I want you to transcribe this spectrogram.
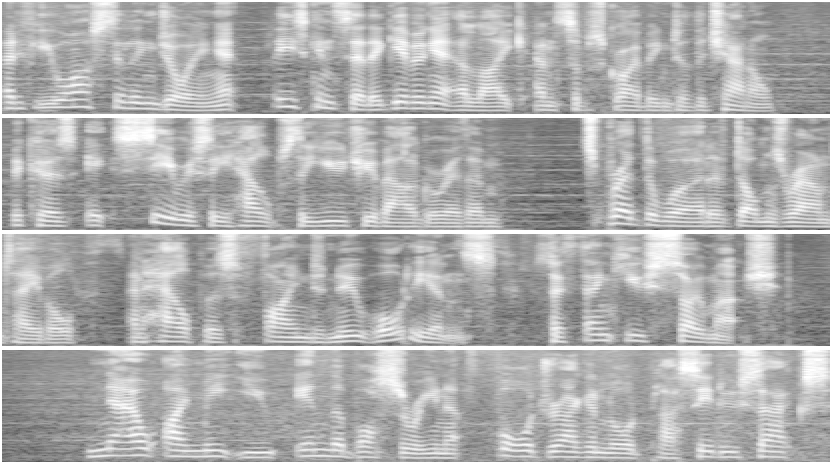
And if you are still enjoying it, please consider giving it a like and subscribing to the channel, because it seriously helps the YouTube algorithm, spread the word of Dom's Roundtable, and help us find new audience. So thank you so much. Now I meet you in the boss arena for Dragonlord Placidusax,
